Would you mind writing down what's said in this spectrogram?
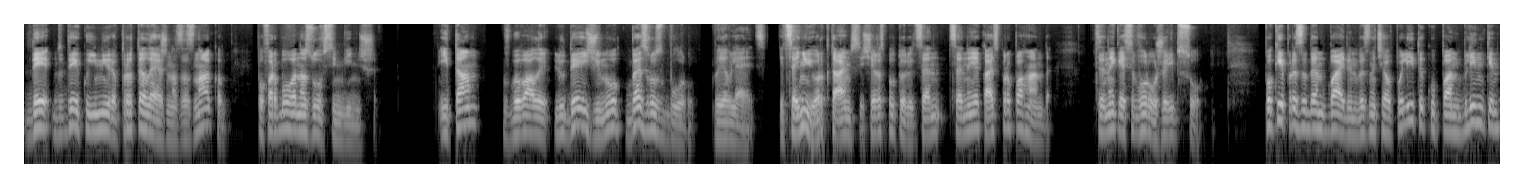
до деякої міри протилежна за знаком, пофарбована зовсім в інше. І там вбивали людей, жінок без розбору, виявляється. І це Нью-Йорк Таймс, ще раз повторюю, це, це не якась пропаганда, це не якесь вороже ІПСО. Поки президент Байден визначав політику, пан Блінкен,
